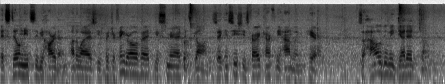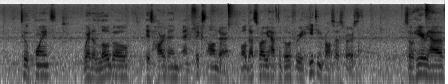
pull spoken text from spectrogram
It still needs to be hardened. Otherwise, you put your finger over it, you smear it, it's gone. So you can see she's very carefully handling it here. So how do we get it to a point where the logo is hardened and fixed on there? Well, that's why we have to go through a heating process first. So here we have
